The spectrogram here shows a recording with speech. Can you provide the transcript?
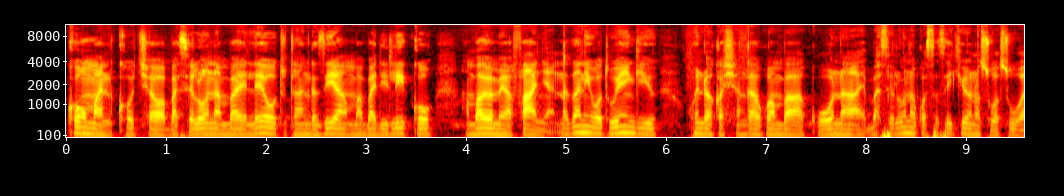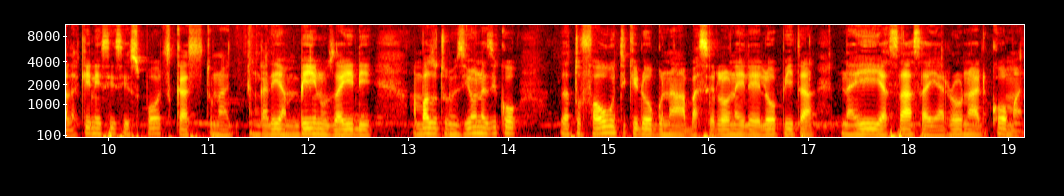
Koeman, kocha wa Barcelona ambaye leo tutaangazia mabadiliko ambayo ameyafanya. Nadhani watu wengi huenda wakashangaa kwamba kuona Barcelona kwa sasa ikiwa inasuasua, lakini sisi Sportscast tunaangalia mbinu zaidi ambazo tumeziona ziko za tofauti kidogo na Barcelona ile iliyopita na hii ya sasa ya Ronald Koeman.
